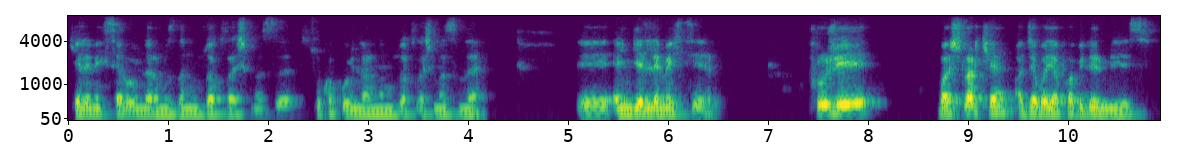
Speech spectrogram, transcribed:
geleneksel oyunlarımızdan uzaklaşması, sokak oyunlarından uzaklaşmasını e, engellemekti. Projeyi başlarken acaba yapabilir miyiz?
